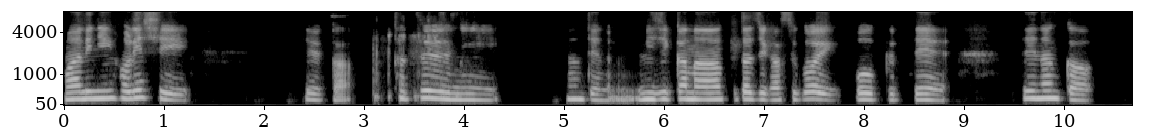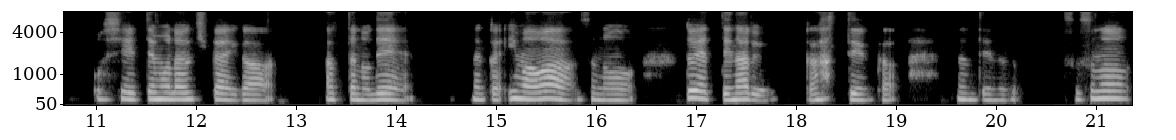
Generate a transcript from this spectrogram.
周りに堀師っていうか、タトゥーに、なんていう、身近な子たちがすごい多くて、で、なんか、教えてもらう機会があったので、なんか今は、その、どうやってなるかっていうか、なんていうんだろう。その、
